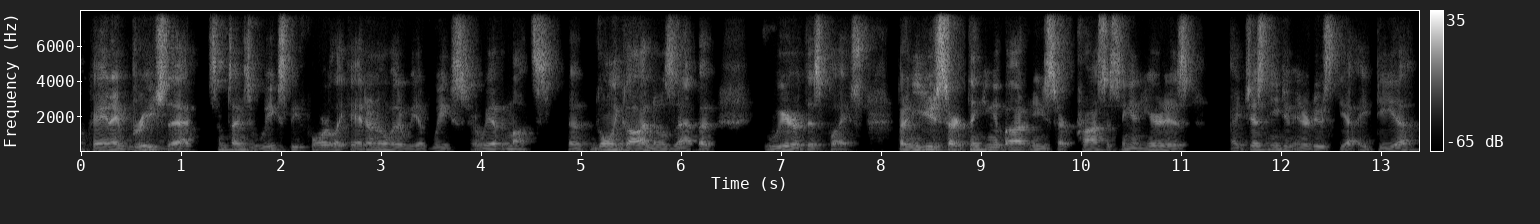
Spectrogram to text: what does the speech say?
Okay. And I breach that sometimes weeks before. Like I don't know whether we have weeks or we have months. Uh, only God knows that, but we're at this place. But I need you to start thinking about it and you start processing, and here it is. I just need to introduce the idea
